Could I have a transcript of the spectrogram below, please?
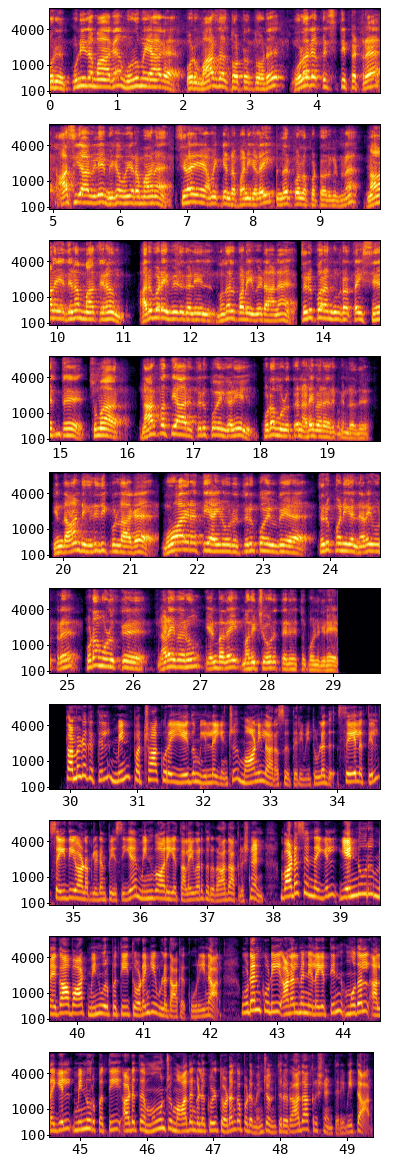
ஒரு புனிதமாக முழுமையாக ஒரு மாறுதல் தோற்றத்தோடு உலக பிரசித்தி பெற்ற ஆசியாவிலே மிக உயரமான சிலையை அமைக்கின்ற பணிகளை மேற்கொள்ளப்பட்டு வருகின்றன. நாளைய தினம் மாத்திரம் அறுபடை வீடுகளில் முதல் படை வீடான திருப்பரங்குன்றத்தை சேர்த்து சுமார் நாற்பத்தி ஆறு திருக்கோயில்களில் குடமுழுக்க நடைபெற இருக்கின்றது. இந்த ஆண்டு இறுதிக்குள்ளாக மூவாயிரத்தி ஐநூறு திருக்கோயிலுடைய திருப்பணிகள் நிறைவுற்று குடமுழுக்கு நடைபெறும் என்பதை மகிழ்ச்சியோடு தெரிவித்துக் கொள்கிறேன். தமிழகத்தில் மின் பற்றாக்குறை ஏதும் இல்லை என்று மாநில அரசு தெரிவித்துள்ளது. சேலத்தில் செய்தியாளர்களிடம் பேசிய மின்வாரிய தலைவர் திரு ராதாகிருஷ்ணன் வடசென்னையில் எண்ணூறு மெகாவாட் மின் உற்பத்தி தொடங்கியுள்ளதாக கூறினார். உடன்குடி அனல்மின் நிலையத்தின் முதல் அலையில் மின் உற்பத்தி அடுத்த மூன்று மாதங்களுக்குள் தொடங்கப்படும் என்றும் திரு ராதாகிருஷ்ணன் தெரிவித்தார்.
